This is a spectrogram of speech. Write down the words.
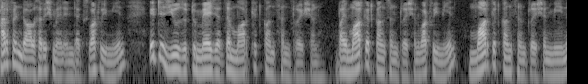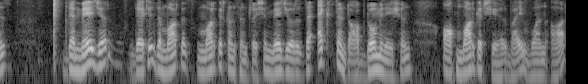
Herfindahl-Hirschman index, what we mean, it is used to measure the market concentration. By market concentration, what we mean, market concentration means the measure, that is the market, market concentration measures the extent of domination of market share by one or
